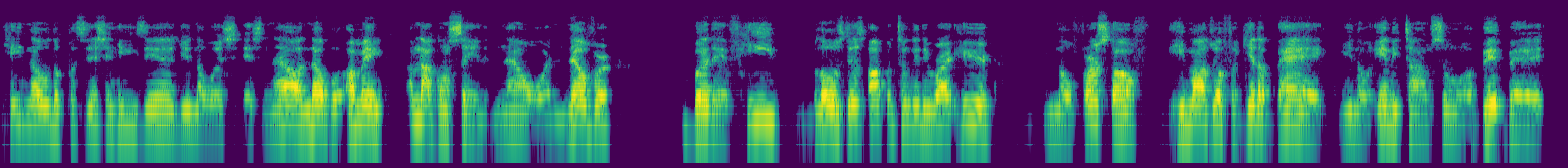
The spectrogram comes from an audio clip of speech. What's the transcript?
he know the position he's in. You know, it's it's now or never. I mean, I'm not gonna say it now or never, but if he blows this opportunity right here, you know, first off, he might as well forget a bag, you know, anytime soon, a big bag.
